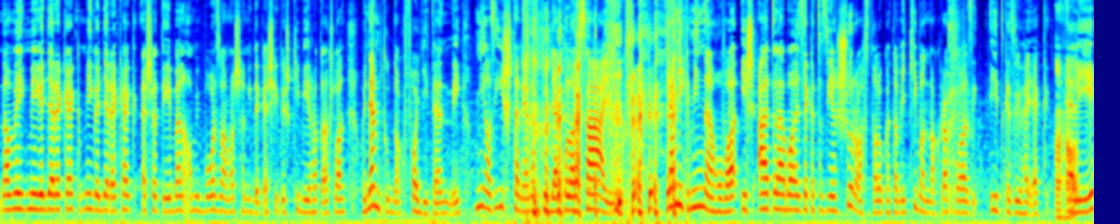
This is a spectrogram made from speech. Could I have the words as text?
Na, még, még, a gyerekek, még a gyerekek esetében, ami borzalmasan idegesít és kibírhatatlan, hogy nem tudnak fagyit enni. Mi az Istenért nem tudják hol a szájuk. Kenik mindenhova, és általában ezeket az ilyen sörasztalokat, amik ki vannak rakva az étkezőhelyek Aha. Aha. elé,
